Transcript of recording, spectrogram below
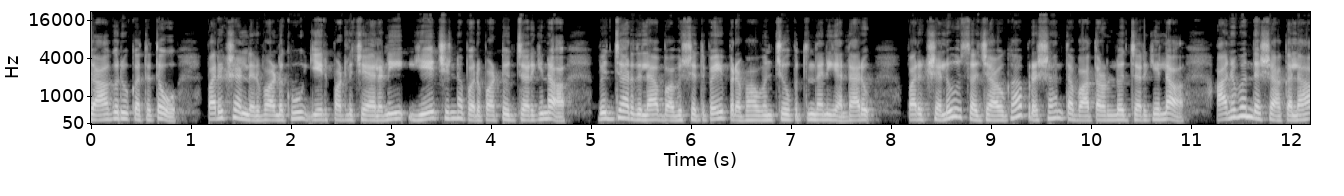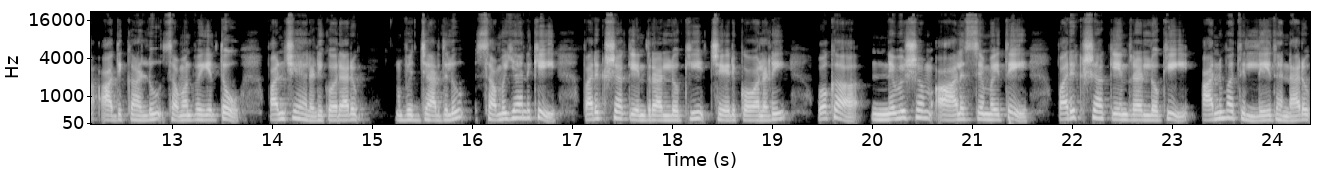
జాగరూకతతో పరీక్షల నిర్వహణకు ఏర్పాట్లు చేయాలని ఏ చిన్న పొరపాటు జరిగినా విద్యార్థుల భవిష్యత్తుపై ప్రభావం చూపుతుందని అన్నారు. పరీక్షలు సజావుగా ప్రశాంత వాతావరణంలో జరిగేలా అనుబంధ శాఖల అధికారులు సమన్వయంతో పనిచేయాలని కోరారు. విద్యార్థులు సమయానికి పరీక్షా కేంద్రాల్లోకి చేరుకోవాలని ఒక నిమిషం ఆలస్యమైతే పరీక్షా కేంద్రాల్లోకి అనుమతి లేదన్నారు.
